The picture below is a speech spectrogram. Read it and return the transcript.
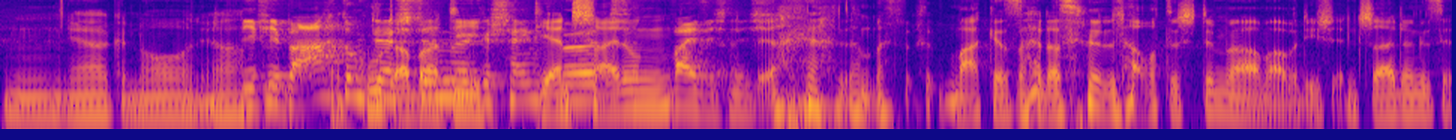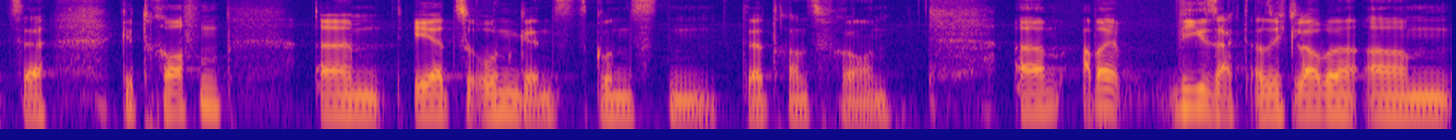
Hm, ja, genau. Ja. Wie viel Beachtung Gut, der Stimme die, geschenkt die Entscheidung, wird, weiß ich nicht. Ja, mag ja sein, dass sie eine laute Stimme haben, aber die Entscheidung ist jetzt ja getroffen, ähm, eher zu Ungunsten der Transfrauen. Ähm, aber wie gesagt, also ich glaube, ähm,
